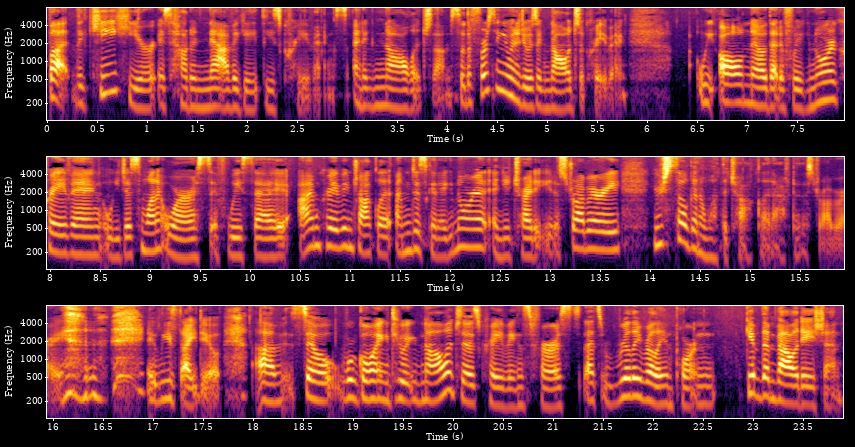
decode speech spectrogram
But the key here is how to navigate these cravings and acknowledge them. So the first thing you want to do is acknowledge the craving we all know that if we ignore a craving, we just want it worse. If we say, I'm craving chocolate, I'm just going to ignore it, and you try to eat a strawberry, you're still going to want the chocolate after the strawberry. At least I do. Um, so we're going to acknowledge those cravings first. That's really, really important. Give them validation.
